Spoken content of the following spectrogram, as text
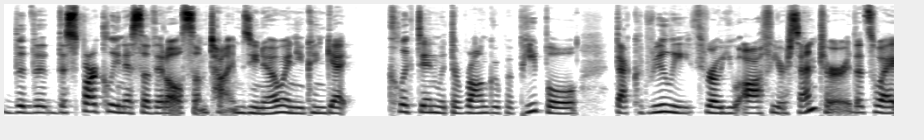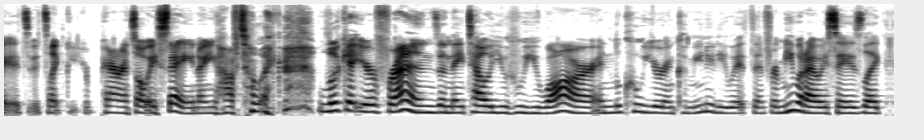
the the the sparkliness of it all sometimes, you know, and you can get clicked in with the wrong group of people that could really throw you off your center. That's why it's it's like your parents always say, you know, you have to like look at your friends and they tell you who you are and look who you're in community with. And for me what I always say is like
